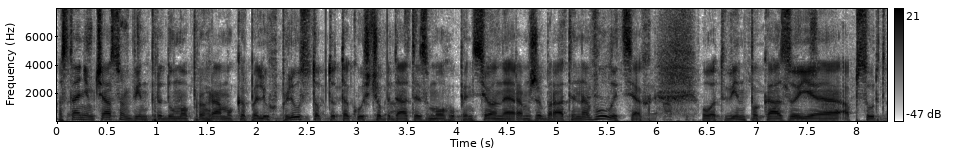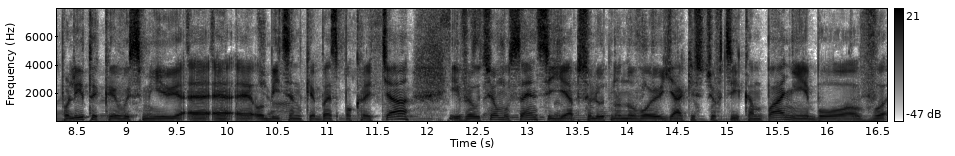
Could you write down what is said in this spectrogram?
останнім часом він придумав програму Капелюх Плюс, тобто таку, щоб дати змогу пенсіонерам жебрати на вулицях. От він показує абсурд політики, висміює е-е-е обіцянки без покриття, і в цьому сенсі є абсолютно новою якістю в цій кампанії, бо в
